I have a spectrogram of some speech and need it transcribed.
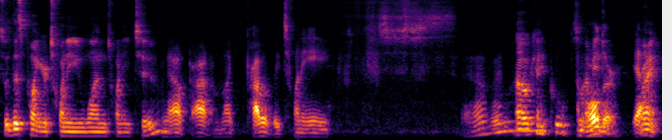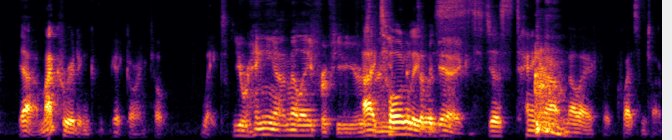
So at this point, you're 21, 22? No, God, I'm like probably twenty-seven. Oh, okay, cool. So, I'm I mean, older. Yeah. Right. Yeah, my career didn't get going till late. You were hanging out in LA for a few years. I and then you totally picked was just hanging out in LA for quite some time.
